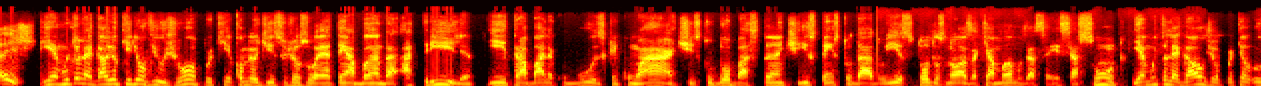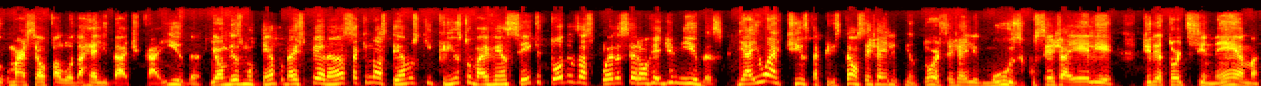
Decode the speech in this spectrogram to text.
É isso. E é muito legal, e eu queria ouvir o Jô, porque, como eu disse, o Josué tem a banda A Trilha e trabalha com música e com arte, estudou bastante isso, tem estudado isso, todos nós aqui amamos essa, esse assunto. E é muito legal, Jô, porque o Marcel falou da realidade caída e, ao mesmo tempo, da esperança que nós temos que Cristo vai vencer e que todas as coisas serão redimidas. E aí, o artista cristão, seja ele pintor, seja ele músico, seja ele diretor de cinema,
